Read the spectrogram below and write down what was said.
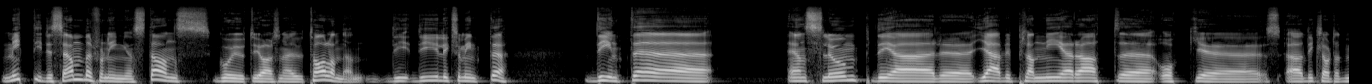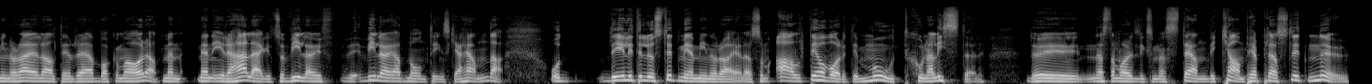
mitt i december från ingenstans gå ut och göra sådana här uttalanden, det, det är ju liksom inte, det är inte en slump, det är eh, jävligt planerat eh, och eh, det är klart att Mino är alltid en räv bakom örat, men, men i det här läget så vill han, ju, vill han ju att någonting ska hända. Och det är lite lustigt med Mino Raiola som alltid har varit emot journalister. Det har ju nästan varit liksom en ständig kamp. Helt plötsligt nu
